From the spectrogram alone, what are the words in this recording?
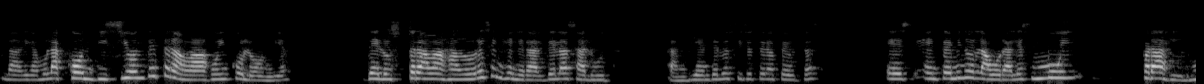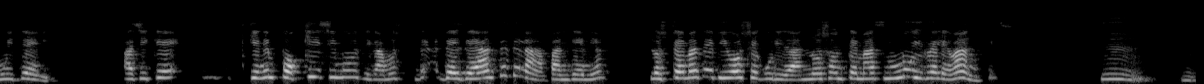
la, digamos, la condición de trabajo en Colombia de los trabajadores en general de la salud, también de los fisioterapeutas, es en términos laborales muy frágil, muy débil. Así que tienen poquísimos, digamos, desde antes de la pandemia, los temas de bioseguridad no son temas muy relevantes. Mm, mm,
